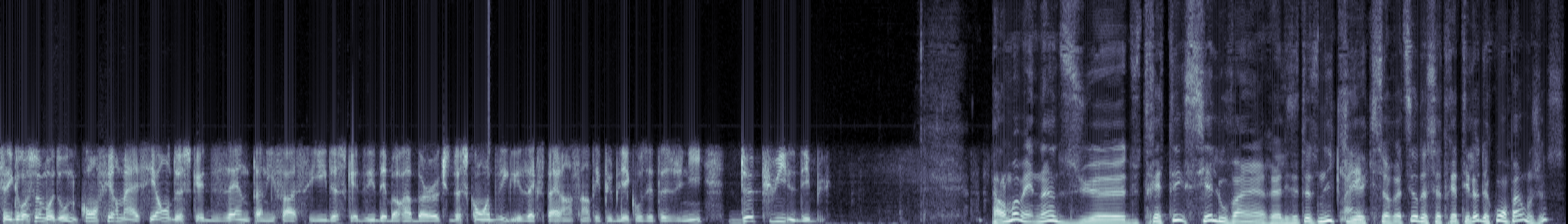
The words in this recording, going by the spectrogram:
c'est grosso modo une confirmation de ce que disait Anthony Fauci, de ce que dit Deborah Burks, de ce qu'ont dit les experts en santé publique aux États-Unis depuis le début. Parle-moi maintenant du, euh, du, traité ciel ouvert. Les États-Unis qui, ouais. qui, se retirent de ce traité-là. De quoi on parle juste?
